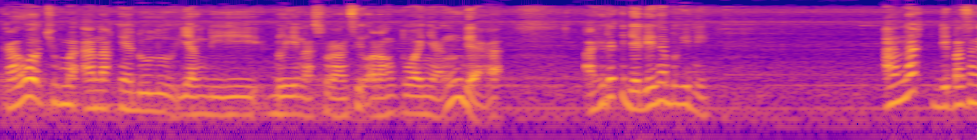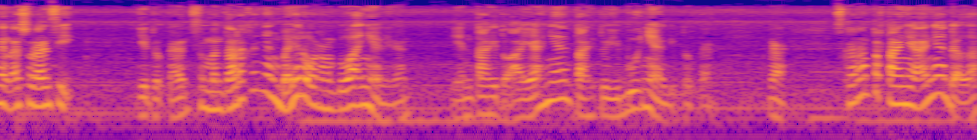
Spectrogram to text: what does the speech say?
kalau cuma anaknya dulu yang dibeliin asuransi, orang tuanya enggak, akhirnya kejadiannya begini. Anak dipasangin asuransi, gitu kan. Sementara kan yang bayar orang tuanya nih kan. Entah itu ayahnya, entah itu ibunya gitu kan. Sekarang pertanyaannya adalah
